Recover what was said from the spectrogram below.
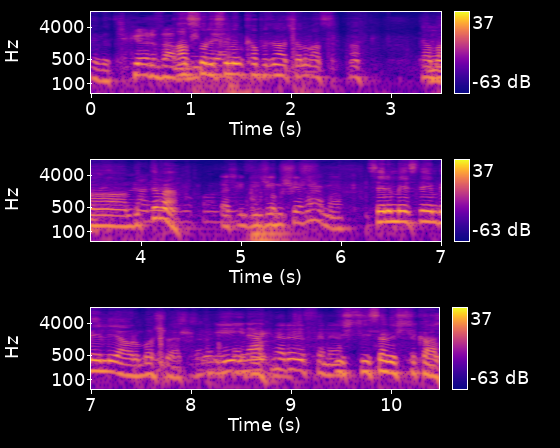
Evet. Çıkıyoruz abla. Az bitti. solisinin kapısını açalım az. Hah. Tamam, bitti mi? Başka diyeceğim bir şey var mı? Senin mesleğin belli yavrum, boş ver. İyi inerken ararız seni. İşçiysen işçi kal.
